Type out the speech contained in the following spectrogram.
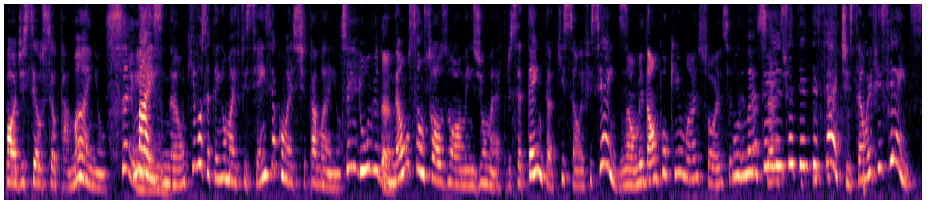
Pode ser o seu tamanho, Sim. mas não que você tenha uma eficiência com este tamanho. Sem dúvida. Não são só os homens de 1,70m que são eficientes. Não, me dá um pouquinho mais só, esse 77. 1,77m são eficientes.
